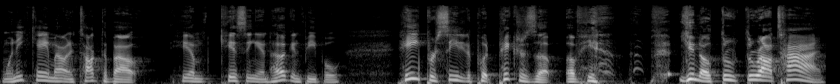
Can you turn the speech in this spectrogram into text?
when he came out and talked about him kissing and hugging people, he proceeded to put pictures up of him, you know, through throughout time,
